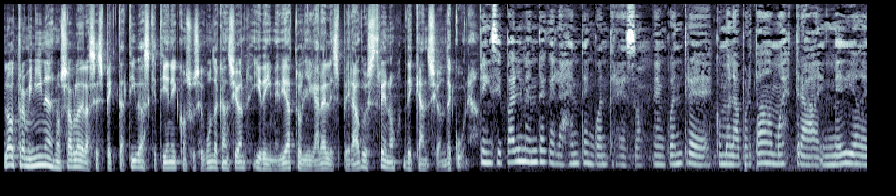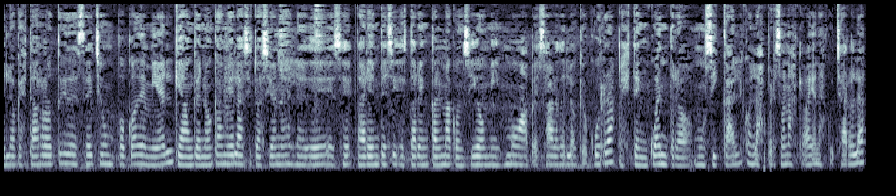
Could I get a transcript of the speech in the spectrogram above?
La otra menina nos habla de las expectativas que tiene con su segunda canción y de inmediato llegará el esperado estreno de Canción de Cuna. Principalmente que la gente encuentre eso, encuentre como la portada muestra en medio de lo que está roto y deshecho un poco de miel, que aunque no cambie las situaciones le dé ese paréntesis de estar en calma consigo mismo a pesar de lo que ocurra. Este encuentro musical con las personas que vayan a escucharla,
